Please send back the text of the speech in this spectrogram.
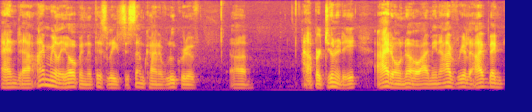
and uh, I'm really hoping that this leads to some kind of lucrative uh, opportunity. I don't know. I mean, I've really, I've been,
